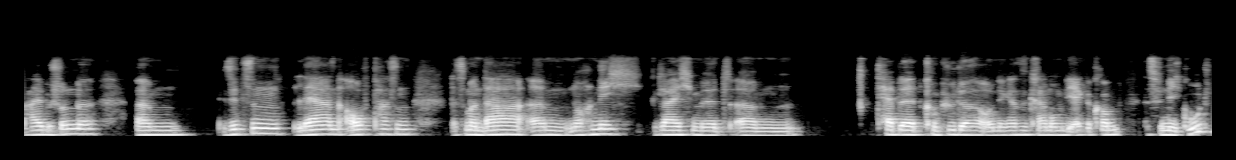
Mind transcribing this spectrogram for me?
halbe Stunde, ähm, sitzen, lernen, aufpassen, dass man da ähm, noch nicht gleich mit ähm, Tablet, Computer und den ganzen Kram um die Ecke kommt. Das finde ich gut.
